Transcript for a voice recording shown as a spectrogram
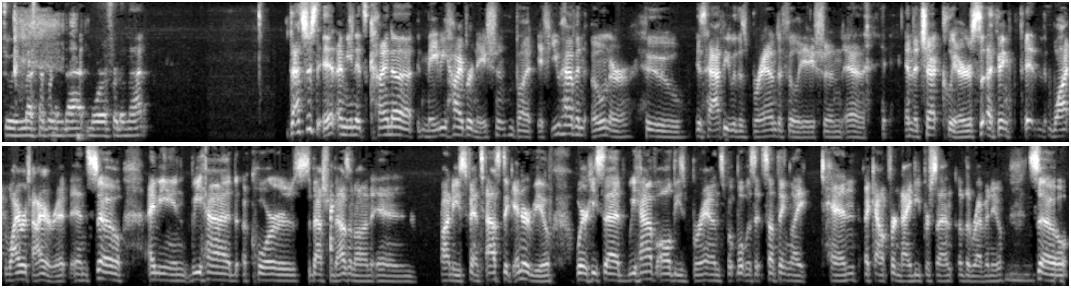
doing less effort than that, more effort than that. that's just it. I mean, it's kind of maybe hibernation, but if you have an owner who is happy with his brand affiliation and and the check clears, I think that, why why retire it? And so, I mean, we had Accor's Sebastian Bazin on in Ronnie's fantastic interview where he said we have all these brands, but what was it? Something like ten account for ninety percent of the revenue. Mm-hmm. So,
